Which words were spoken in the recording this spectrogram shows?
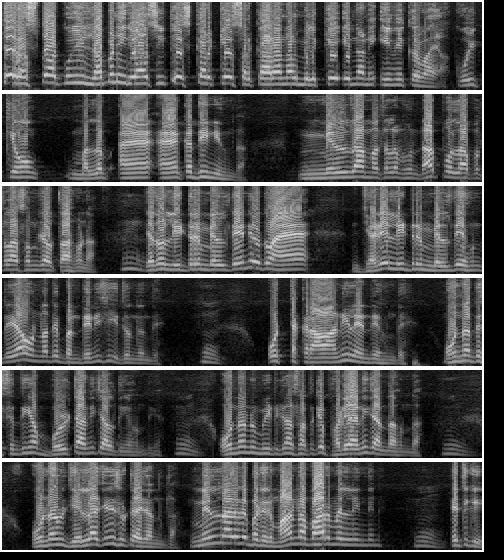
ਤੇ ਰਸਤਾ ਕੋਈ ਲੱਭ ਨਹੀਂ ਰਿਹਾ ਸੀ ਤੇ ਇਸ ਕਰਕੇ ਸਰਕਾਰਾਂ ਨਾਲ ਮਿਲ ਕੇ ਇਹਨਾਂ ਨੇ ਐਵੇਂ ਕਰਵਾਇਆ। ਕੋਈ ਕਿਉਂ? ਮਤਲਬ ਐ ਐ ਕਦੀ ਨਹੀਂ ਹੁੰਦਾ। ਮਿਲ ਦਾ ਮਤਲਬ ਹੁੰਦਾ ਪੋਲਾ ਪਤਲਾ ਸਮਝੌਤਾ ਹੋਣਾ। ਜਦੋਂ ਲੀਡਰ ਮਿਲਦੇ ਨੇ ਉਦੋਂ ਐ ਜਿਹੜੇ ਲੀਡਰ ਮਿਲਦੇ ਹੁੰਦੇ ਆ ਉਹਨਾਂ ਦੇ ਬੰਦੇ ਨਹੀਂ ਸ਼ਹੀਦ ਹੁੰਦੇ ਹੁੰਦੇ। ਉਹ ਟਕਰਾ ਨਹੀਂ ਲੈਂਦੇ ਹੁੰਦੇ। ਉਹਨਾਂ ਦੇ ਸਿੱਧੀਆਂ ਬੁਲਟਾਂ ਨਹੀਂ ਚੱਲਦੀਆਂ ਹੁੰਦੀਆਂ। ਉਹਨਾਂ ਨੂੰ ਮੀਟਿੰਗਾਂ ਸੱਦ ਕੇ ਫੜਿਆ ਨਹੀਂ ਜਾਂਦਾ ਹੁੰਦਾ। ਉਹਨਾਂ ਨੂੰ ਜੇਲ੍ਹਾਂ 'ਚ ਨਹੀਂ ਸੁੱਟਿਆ ਜਾਂਦਾ। ਮਿਲਣ ਵਾਲੇ ਤੇ ਬੜੇ ਰਮਾਨ ਨਾਲ ਬਾਹਰ ਮਿਲ ਲੈਂਦੇ ਨੇ। ਇਹ 'ਚ ਕੀ?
